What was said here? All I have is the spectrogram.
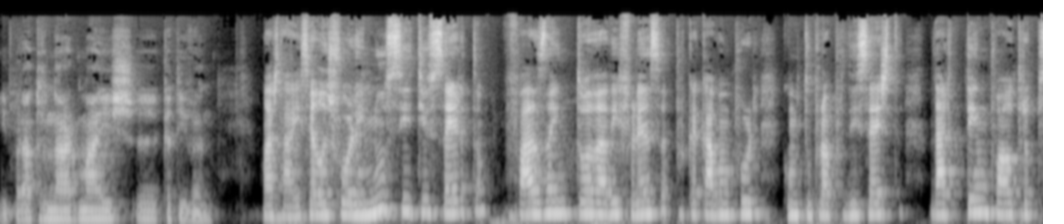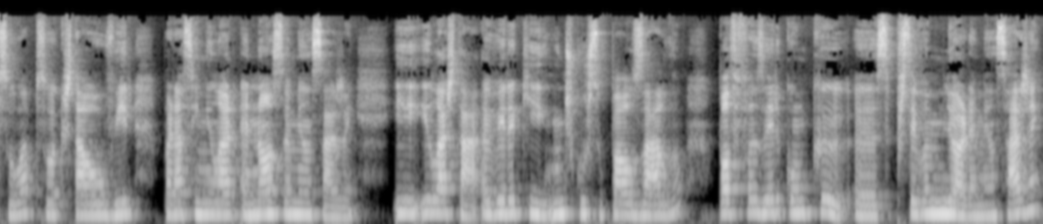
e para a tornar mais uh, cativante. Lá está, e se elas forem no sítio certo, fazem toda a diferença, porque acabam por, como tu próprio disseste, dar tempo à outra pessoa, à pessoa que está a ouvir, para assimilar a nossa mensagem. E, e lá está, haver aqui um discurso pausado pode fazer com que uh, se perceba melhor a mensagem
